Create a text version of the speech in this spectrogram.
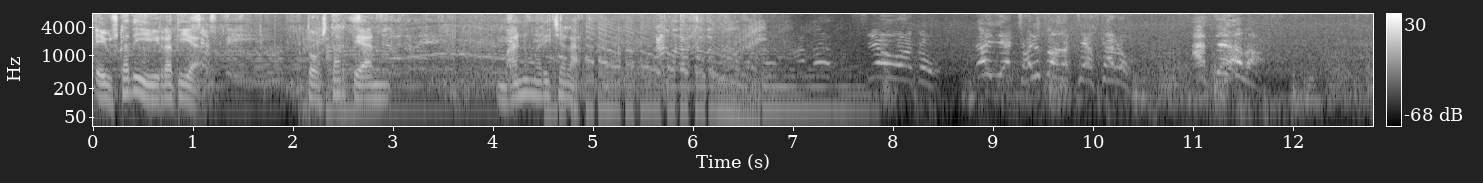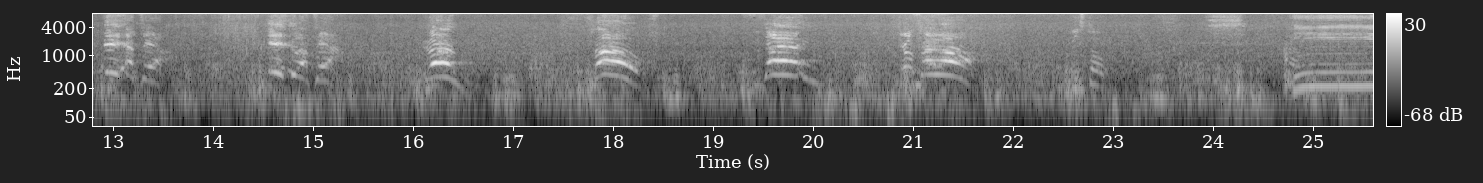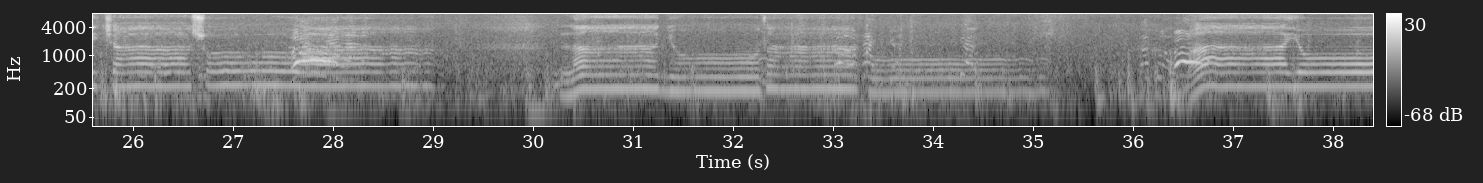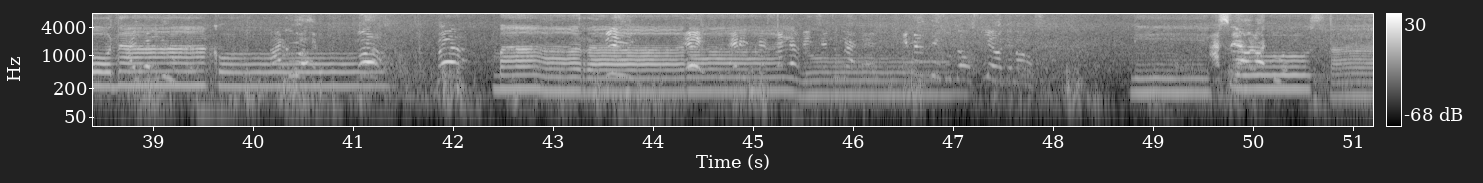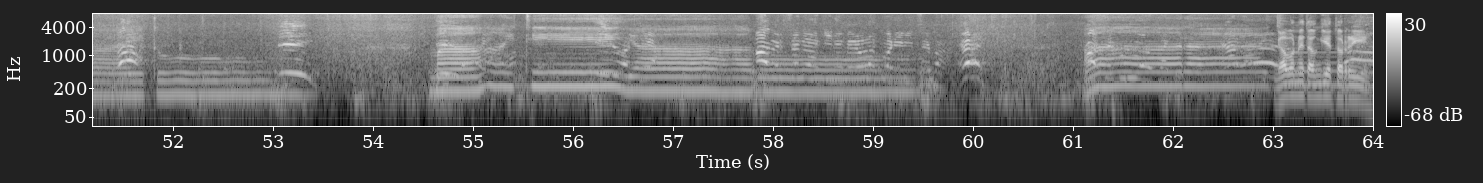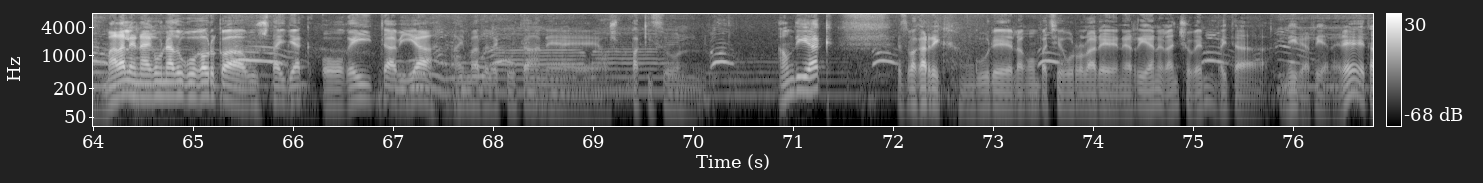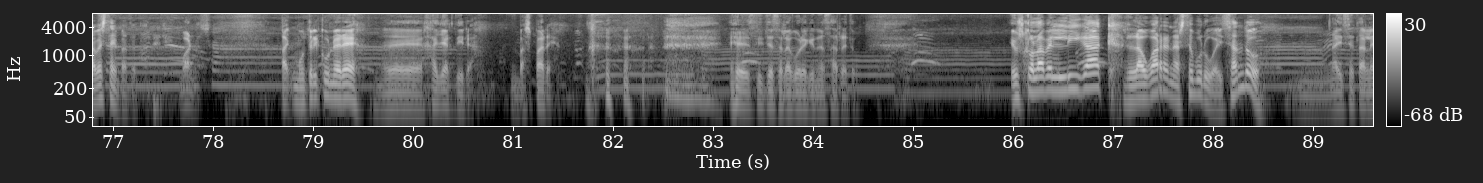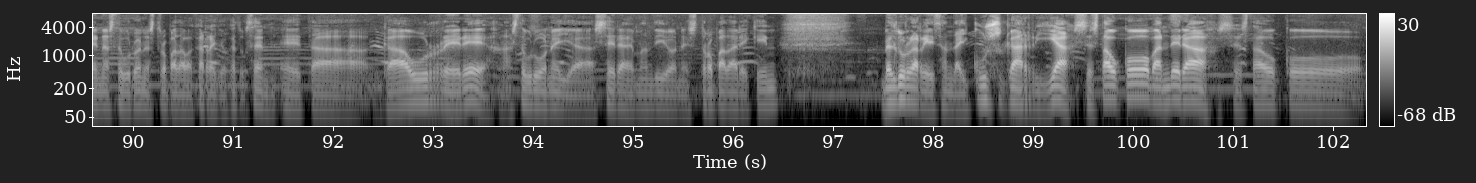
Euskadi irratia. Tostartean, Manu Maritxalar. Nahi txalupa gartzea azkarro! Atzea ba! Bi atzea! Idu atzea! Lau! Lau! Zen! Joseba! Listo! itxasoa laino dago Baionako marraraino nik zuzaitu maitiago Gabon eta ongi etorri. Madalena eguna dugu gaurkoa ustailak hogeita bia hainbat lekutan e, ospakizun handiak. Ez bakarrik gure lagun patxe gurrolaren herrian, elantxo ben, baita nire herrian ere, eta beste hainbatetan ere. Bueno, ai, mutrikun ere e, jaiak dira, baspare. ez ditezela gurekin ezarretu. Eusko Label Ligak laugarren asteburua izan du. Mm, Naiz eta lehen asteburuan estropada bakarra jokatu zen. Eta gaur ere, asteburu honei zera eman dion estropadarekin, beldurgarria izan da, ikusgarria. Sestaoko bandera, sestaoko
